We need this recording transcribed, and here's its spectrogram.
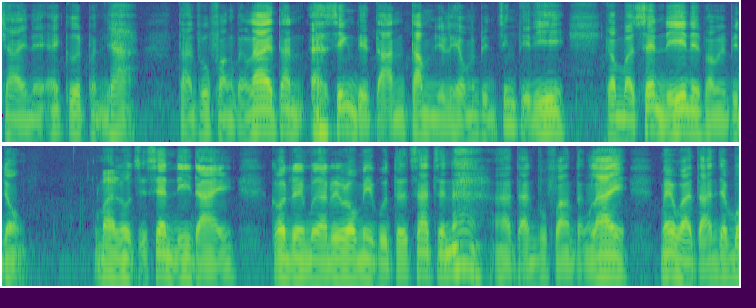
ใช้ในให้เกิดปัญญาท่านผู้ฟังทั้งหลายท่านสิ่งที่ฐานทำอยู่แล้วมันเป็นสิ่งที่ดีกำบัดเส้นดีนี่พ่อแม่พี่น้อง มนุษย์เส้นดีใด ก็ในเมื่อเรามีพุทธศาสนาอาท่านผู้ฟังทั้งหลายไม่ว่าท่านจะบ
